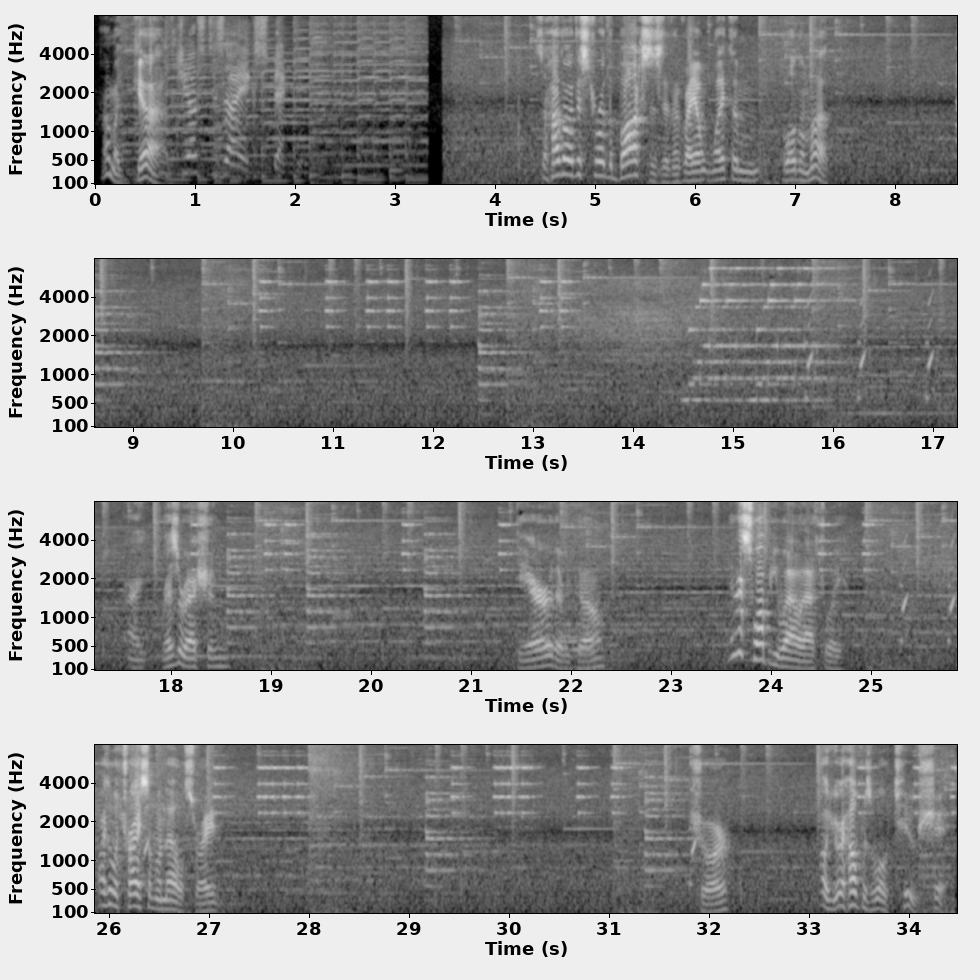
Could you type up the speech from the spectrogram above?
Oh my god. Just as I expected. So how do I destroy the boxes then if I don't like them blow them up? Resurrection. There, there we go. I'm gonna swap you out actually. Might as well try someone else, right? Sure. Oh, your health as well too. Shit.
